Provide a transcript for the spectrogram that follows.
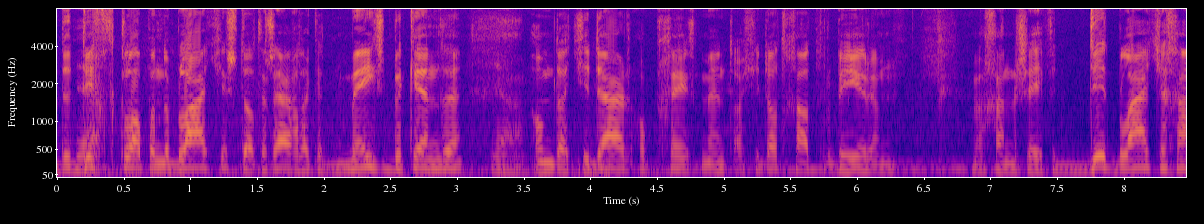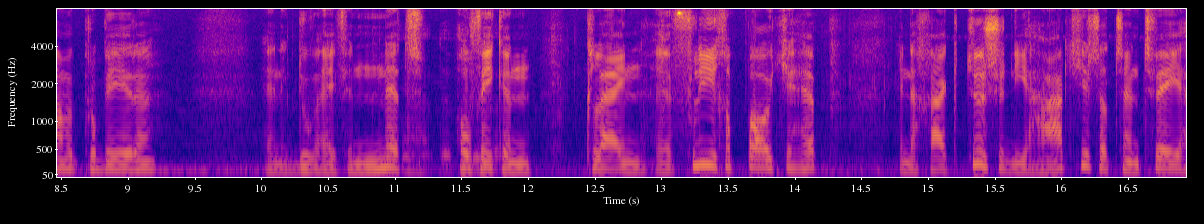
de dichtklappende blaadjes. Dat is eigenlijk het meest bekende. Ja. Omdat je daar op een gegeven moment, als je dat gaat proberen... We gaan eens even dit blaadje gaan we proberen. En ik doe even net Ja, of ik een klein eh, vliegenpootje heb. En dan ga ik tussen die haartjes, dat zijn twee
